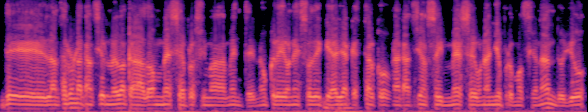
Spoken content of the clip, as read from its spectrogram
de lanzar una canción nueva cada dos meses aproximadamente. No creo en eso de que haya que estar con una canción seis meses, un año promocionando. Yo,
